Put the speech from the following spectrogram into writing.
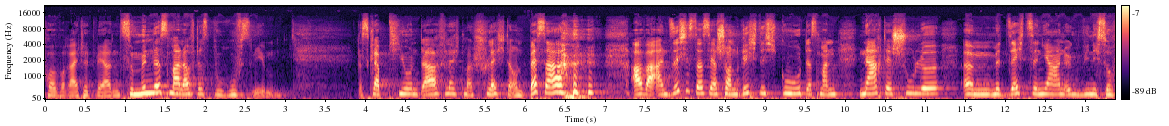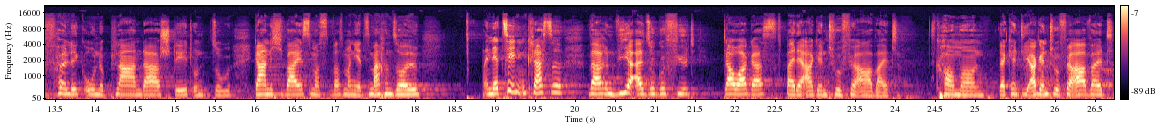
vorbereitet werden, zumindest mal auf das Berufsleben. Das klappt hier und da vielleicht mal schlechter und besser, aber an sich ist das ja schon richtig gut, dass man nach der Schule ähm, mit 16 Jahren irgendwie nicht so völlig ohne Plan dasteht und so gar nicht weiß, was, was man jetzt machen soll. In der 10. Klasse waren wir also gefühlt Dauergast bei der Agentur für Arbeit. Come on, wer kennt die Agentur für Arbeit?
